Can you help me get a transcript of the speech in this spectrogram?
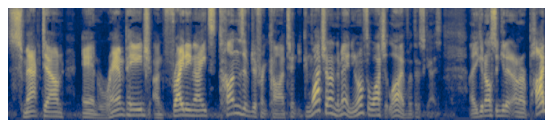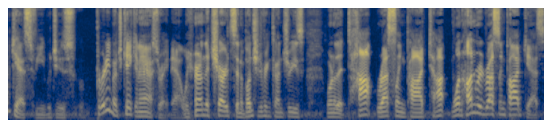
SmackDown and Rampage on Friday nights. Tons of different content. You can watch it on demand. You don't have to watch it live with us guys. Uh, you can also get it on our podcast feed, which is pretty much kicking ass right now. We are on the charts in a bunch of different countries. One of the top wrestling pod, top 100 wrestling podcasts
